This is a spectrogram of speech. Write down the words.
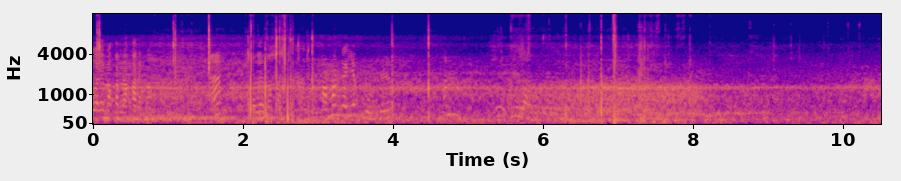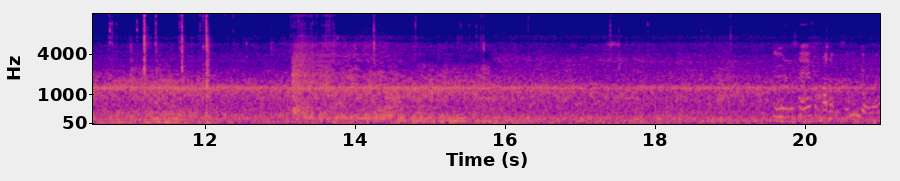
boleh makan makan emang Hah? boleh makan makan Taman kayaknya boleh. Kan luar. Menurut saya ke mana ke sini enggak ya?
